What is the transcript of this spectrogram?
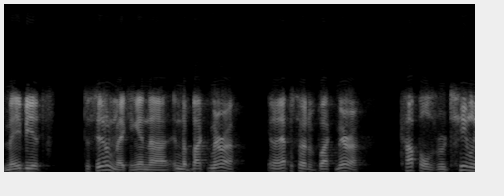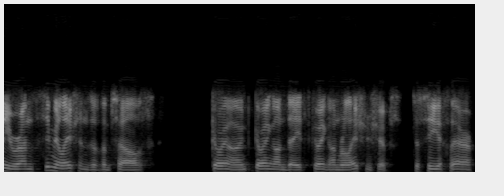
Maybe it's decision making. In uh, in the Black Mirror, in an episode of Black Mirror, couples routinely run simulations of themselves going on going on dates, going on relationships to see if they're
